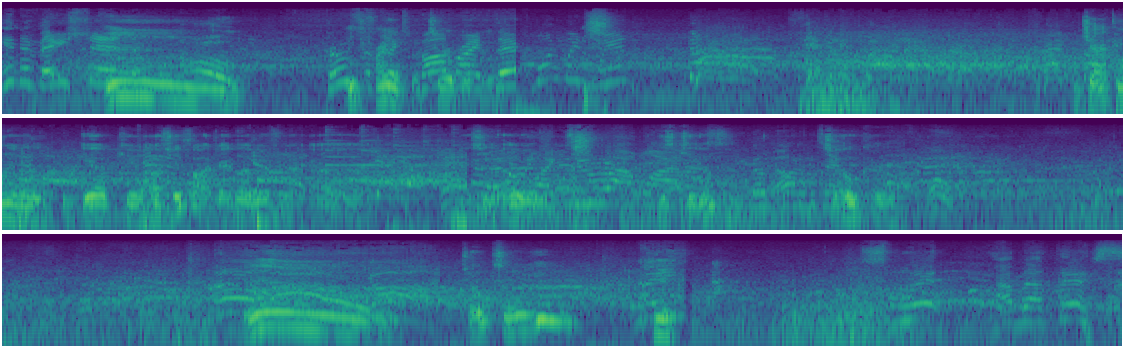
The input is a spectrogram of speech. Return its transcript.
Innovation. Mm. Crucifix frames were bomb terrible, right there. One way to win. Jacqueline and Gail Kim. Oh, she fought Jacqueline before. Oh. And she, oh, this kid is Joker. Mmm. Jokes on you. Split. How about this?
